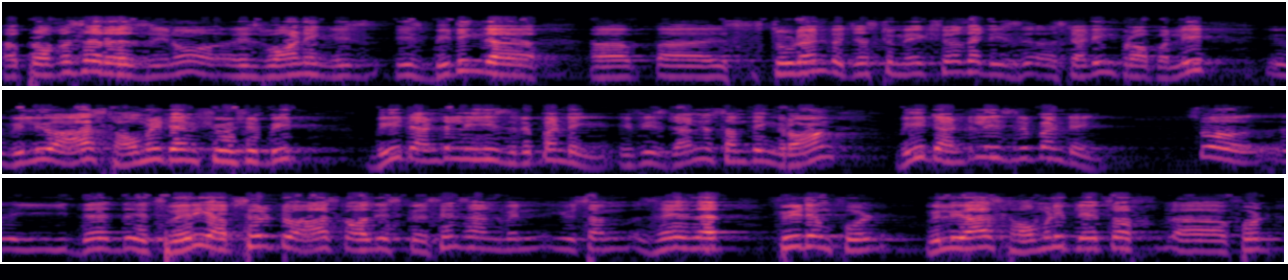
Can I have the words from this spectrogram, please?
a professor is, you know, is warning, he's, he's beating the uh, uh, student just to make sure that he's uh, studying properly. Will you ask how many times you should beat? Beat until he is repenting. If he's done something wrong, beat until he is repenting. So uh, it's very absurd to ask all these questions. And when you say that feed him food, will you ask how many plates of uh, food,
